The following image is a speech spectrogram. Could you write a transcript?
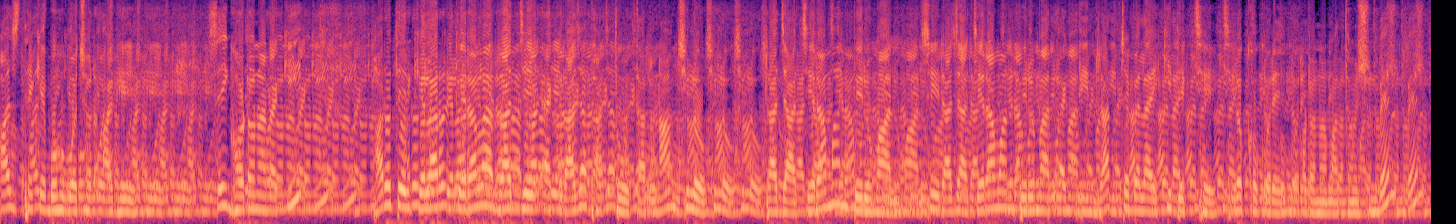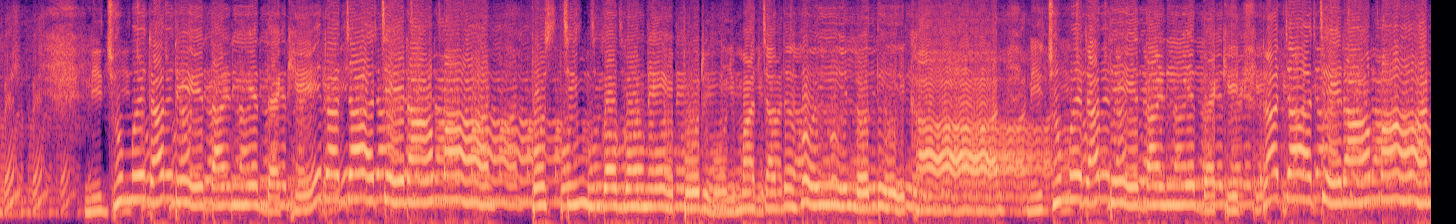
আজ থেকে বহু বছর আগে। সেই ঘটনাটা কি? ভারতের কেরালার রাজ্যে এক রাজা থাকতো, তার নাম ছিল রাজা চেরামান পেরুমাল। সেই রাজা চেরামান পেরুমাল একদিন কি দেখছে? লক্ষ্য করে ঘটনার মাধ্যমে শুনবেন। নিঝুম রাতে দাঁড়িয়ে দেখে রাজা চেরামান, পশ্চিম গগনে পূর্ণিমা চাঁদ হইল দেখান। নিঝুম রাতে দাঁড়িয়ে দেখে রাজা চেরামান,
